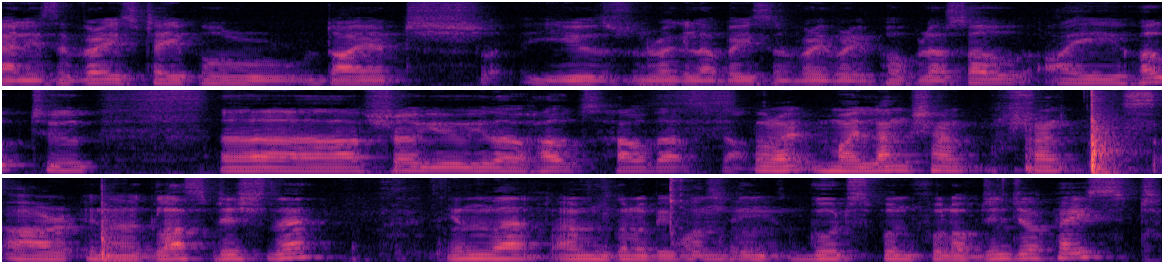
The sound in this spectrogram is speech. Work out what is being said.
and it's a very staple diet used on a regular basis and very very popular. So I hope to uh, show you you know how how that's done. All right my lamb shanks are in a glass dish there. In that I'm going to be one good spoonful of ginger paste.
